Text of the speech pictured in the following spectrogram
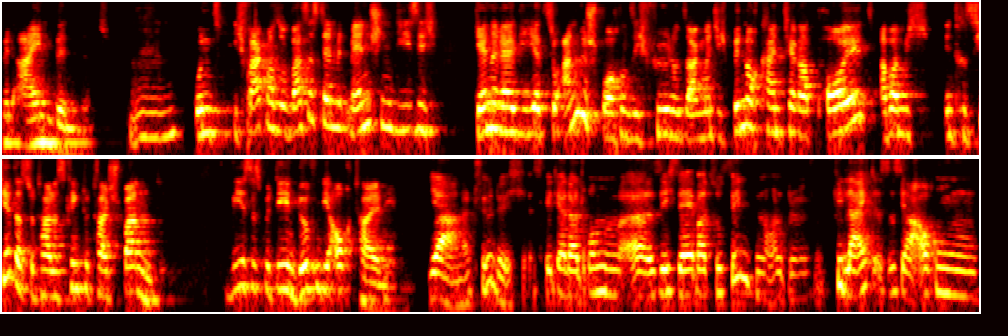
mit einbindet. Mhm. Und ich frage mal so, was ist denn mit Menschen, die sich generell, die jetzt so angesprochen sich fühlen und sagen, Mensch, ich bin noch kein Therapeut, aber mich interessiert das total, das klingt total spannend. Wie ist es mit denen? Dürfen die auch teilnehmen? Ja, natürlich. Es geht ja darum, äh, sich selber zu finden. Und vielleicht ist es ja auch ein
